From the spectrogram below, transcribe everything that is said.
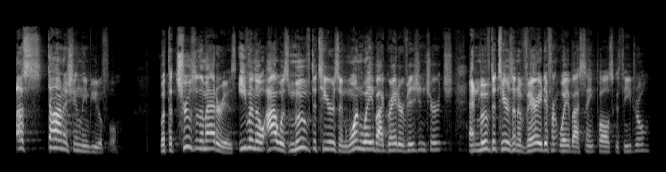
astonishingly beautiful. But the truth of the matter is, even though I was moved to tears in one way by Greater Vision Church and moved to tears in a very different way by St. Paul's Cathedral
